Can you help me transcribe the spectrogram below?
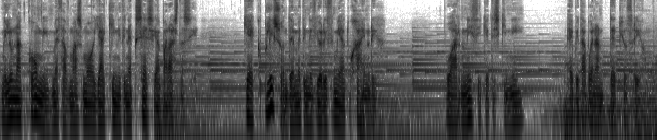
μιλούν ακόμη με θαυμασμό για εκείνη την εξαίσια παράσταση και εκπλήσονται με την ιδιορυθμία του Χάινριχ που αρνήθηκε τη σκηνή έπειτα από έναν τέτοιο θρίαμβο.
